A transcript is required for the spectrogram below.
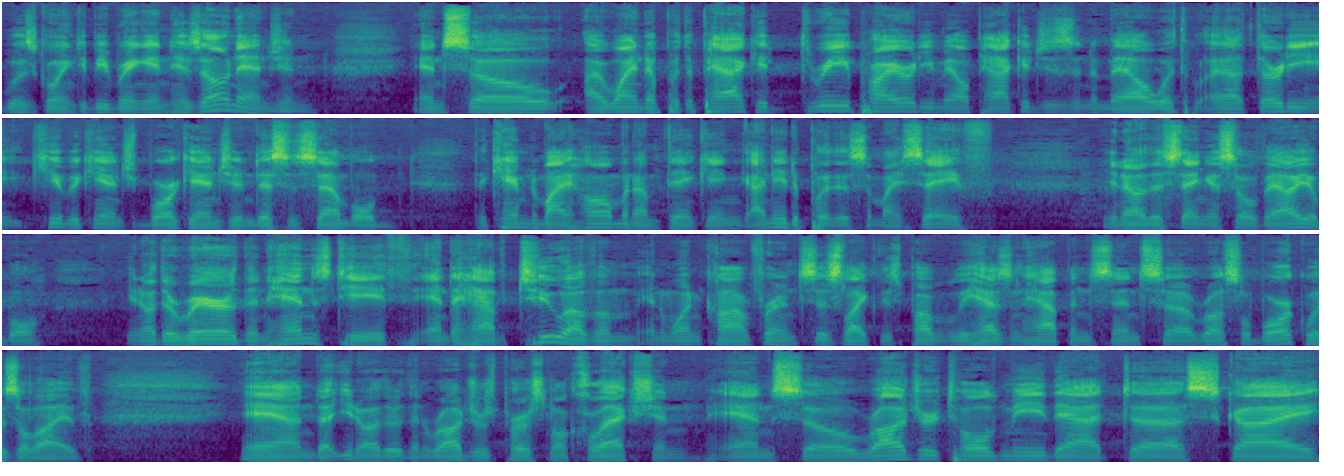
was going to be bringing his own engine. And so I wind up with a package, three priority mail packages in the mail with a 30 cubic inch Bourke engine disassembled. They came to my home, and I'm thinking, I need to put this in my safe. You know, this thing is so valuable. You know, they're rarer than hen's teeth, and to have two of them in one conference is like this probably hasn't happened since uh, Russell Bourke was alive. And, uh, you know, other than Roger's personal collection. And so Roger told me that uh, Sky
